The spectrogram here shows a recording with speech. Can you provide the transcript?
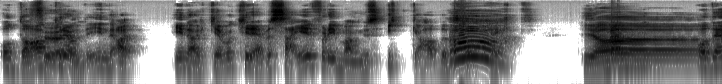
Og da Før prøvde Inar Inarkiev å kreve seier fordi Magnus ikke hadde påpekt. Ja Og, det,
